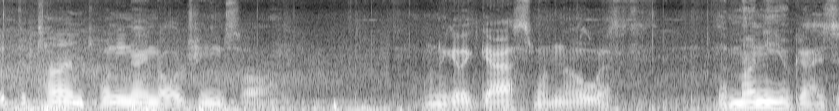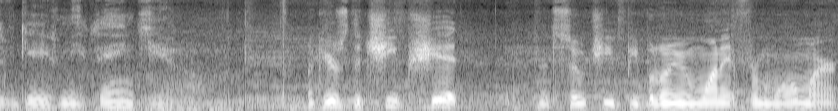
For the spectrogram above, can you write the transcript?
at the time, $29 chainsaw. I'm gonna get a gas one though with the money you guys have gave me. Thank you. Look, here's the cheap shit. It's so cheap people don't even want it from Walmart.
